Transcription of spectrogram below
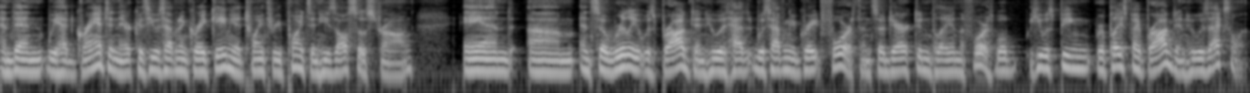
and then we had Grant in there because he was having a great game. He had 23 points, and he's also strong. And um, and so really it was Brogdon who had, was having a great fourth, and so Derrick didn't play in the fourth. Well, he was being replaced by Brogdon, who was excellent.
